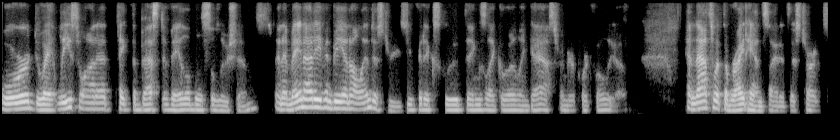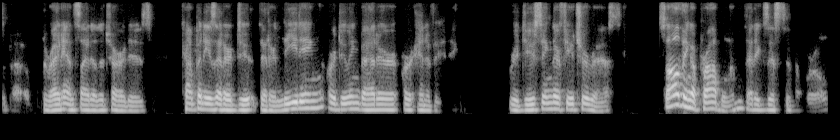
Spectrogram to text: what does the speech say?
Or do I at least want to take the best available solutions? And it may not even be in all industries. You could exclude things like oil and gas from your portfolio. And that's what the right-hand side of this chart is about. The right-hand side of the chart is companies that are do, that are leading or doing better or innovating, reducing their future risk, solving a problem that exists in the world,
